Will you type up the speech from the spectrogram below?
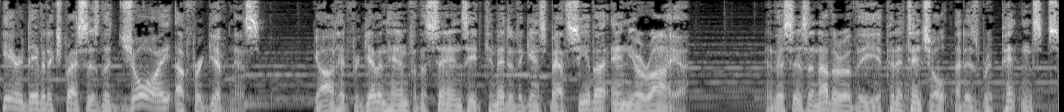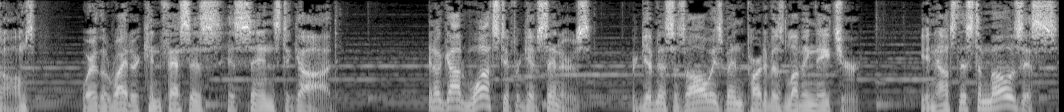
Here, David expresses the joy of forgiveness. God had forgiven him for the sins he'd committed against Bathsheba and Uriah. And this is another of the penitential, that is, repentance psalms, where the writer confesses his sins to God. You know, God wants to forgive sinners. Forgiveness has always been part of his loving nature. He announced this to Moses.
